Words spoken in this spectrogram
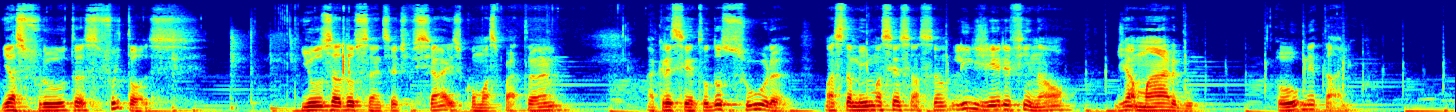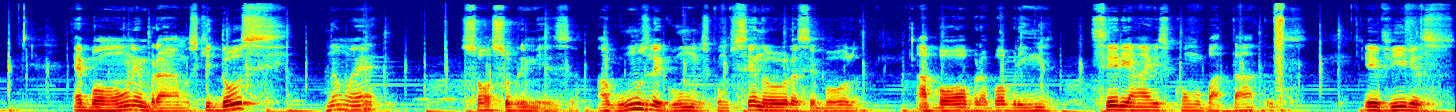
e as frutas, frutose. E os adoçantes artificiais, como aspartame, acrescentam doçura mas também uma sensação ligeira e final de amargo ou metálico. É bom lembrarmos que doce não é só sobremesa. Alguns legumes, como cenoura, cebola, abóbora, abobrinha, cereais como batatas, ervilhas,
